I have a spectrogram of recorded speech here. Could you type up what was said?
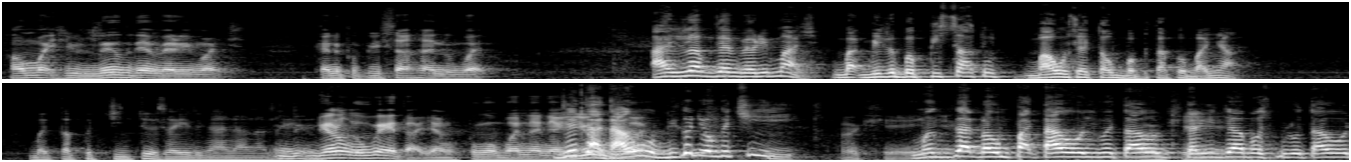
How much you love them very much. Kerana perpisahan tu buat I love them very much. But bila berpisah tu baru saya tahu betapa banyak betapa cinta saya dengan anak-anak saya. Dia orang aware tak yang pengorbanan yang Dia you tak tahu buat? because dia orang kecil. Okay. Megat baru 4 tahun, 5 tahun, okay. Khalidah baru 10 tahun.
